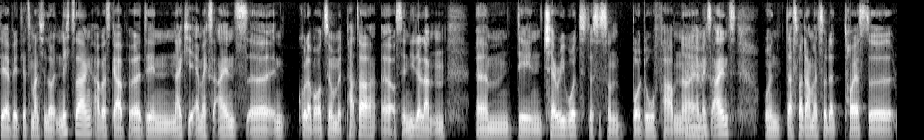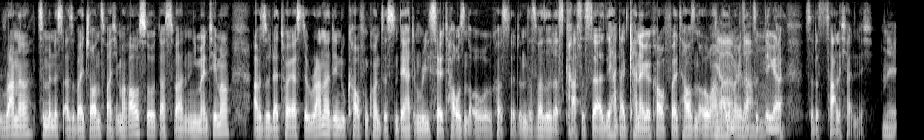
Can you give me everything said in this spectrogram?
der wird jetzt manchen Leuten nicht sagen, aber es gab äh, den Nike MX1 äh, in Kollaboration mit Pata äh, aus den Niederlanden, ähm, den Cherrywood, das ist so ein Bordeaux-farbener MX1 und das war damals so der teuerste Runner zumindest, also bei Jordans war ich immer raus, so, das war nie mein Thema, aber so der teuerste Runner, den du kaufen konntest und der hat im Resale 1000 Euro gekostet. Und das war so das krasseste, also der hat halt keiner gekauft, weil 1000 Euro haben Ja, alle mal klar. gesagt, so Digga, so das zahle ich halt nicht. Nee.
